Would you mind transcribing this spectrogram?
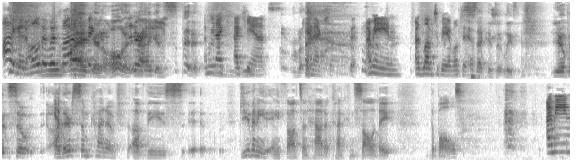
I can hold it with my I fingers. can hold it. Yeah, I can spin it. I mean, I, I can't. Can't actually. But, I mean, I'd love to be able to. seconds at least. You know, but so Yeah. are there some kind of of these? uh, Do you have any any thoughts on how to kind of consolidate the balls? I mean,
